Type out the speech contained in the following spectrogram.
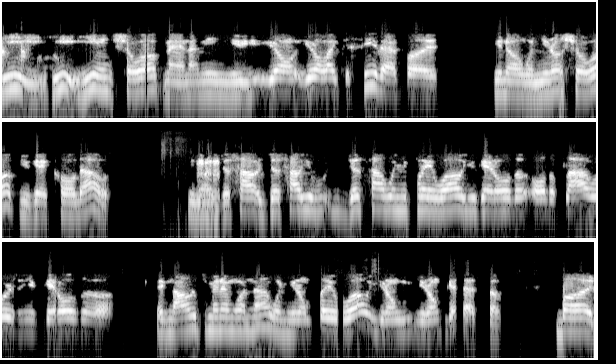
he he he ain't show up, man. I mean, you you don't you don't like to see that, but you know when you don't show up, you get called out. You know, just how just how you just how when you play well, you get all the all the flowers and you get all the acknowledgement and whatnot. When you don't play well, you don't you don't get that stuff. But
